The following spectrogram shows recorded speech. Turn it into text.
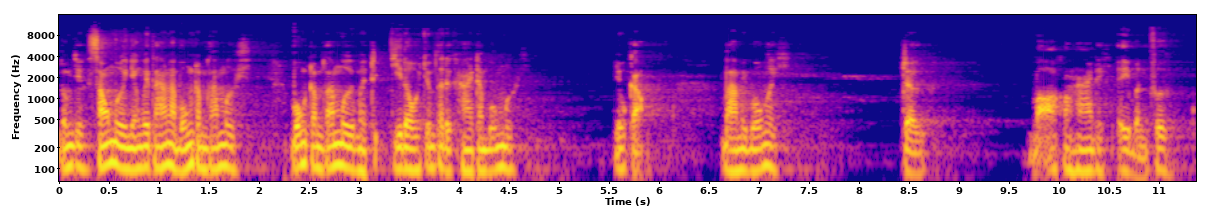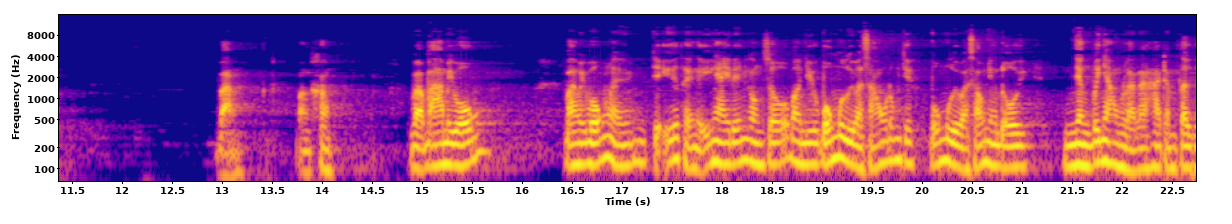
đúng chưa 60 nhân với 8 là 480 480 mà chia đôi chúng ta được 240 dấu cộng. 34 y trừ. Bỏ con 2 đi, y bình phương. Bằng. Bằng 0. và 34 34 là chỉ có thể nghĩ ngay đến con số bao nhiêu? 40 và 6 đúng chưa 40 và 6 nhân đôi nhân với nhau là ra 240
